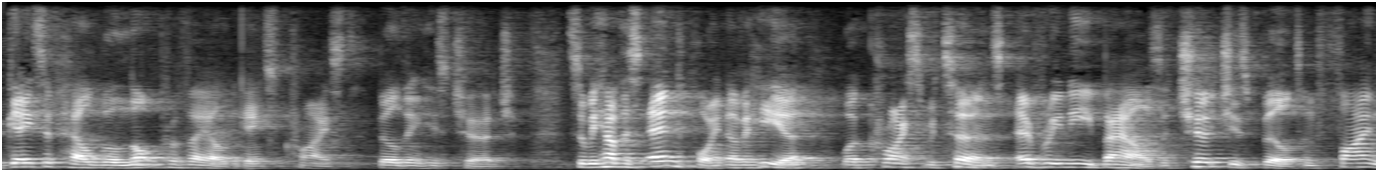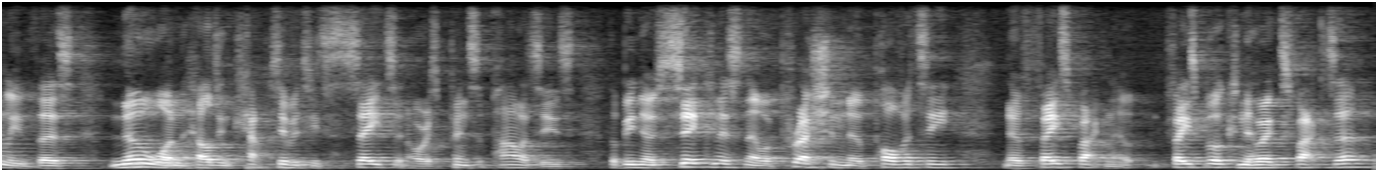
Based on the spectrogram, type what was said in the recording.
gates of hell will not prevail against Christ building his church. So we have this end point over here where Christ returns, every knee bows, the church is built, and finally there's no one held in captivity to Satan or his principalities. There'll be no sickness, no oppression, no poverty, no Facebook, no, Facebook, no X Factor.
